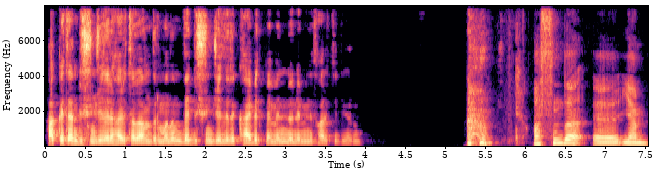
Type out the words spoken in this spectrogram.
Hakikaten düşünceleri haritalandırmanın ve düşünceleri kaybetmemenin önemini fark ediyorum. Aslında e, yani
